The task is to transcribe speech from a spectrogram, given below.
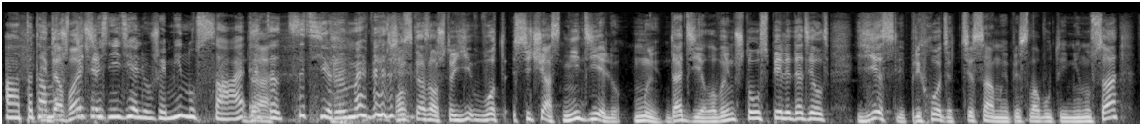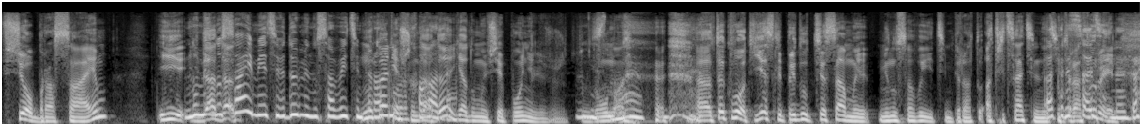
А потому И что давайте- через неделю уже минуса, Да. это цитируем опять же. Он сказал, что вот сейчас неделю мы доделываем, что успели доделать. Если приходят те самые пресловутые минуса, все бросаем И, Ну, да, минуса да, имеется в виду минусовые ну, температуры. конечно, да, холода. да, я думаю, все поняли. уже. Не Ну, знаю. а, Так вот, если придут те самые минусовые температуры, отрицательные температуры, Отрицательные, да.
